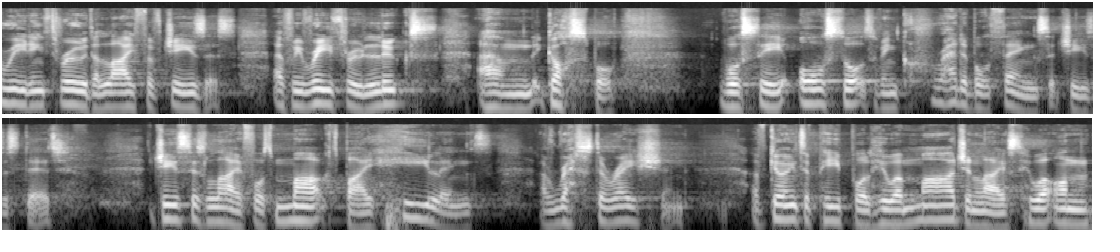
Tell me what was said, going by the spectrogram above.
reading through the life of Jesus, if we read through Luke's um, gospel, we'll see all sorts of incredible things that Jesus did. Jesus' life was marked by healings, a restoration, of going to people who were marginalized, who were on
